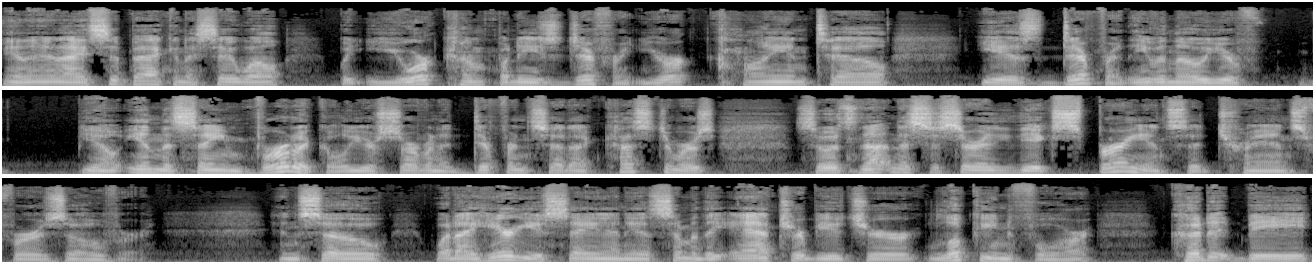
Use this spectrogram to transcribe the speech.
And, and I sit back and I say, well, but your company's different. Your clientele is different, even though you're you know in the same vertical you're serving a different set of customers so it's not necessarily the experience that transfers over and so what i hear you saying is some of the attributes you're looking for. Could it be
